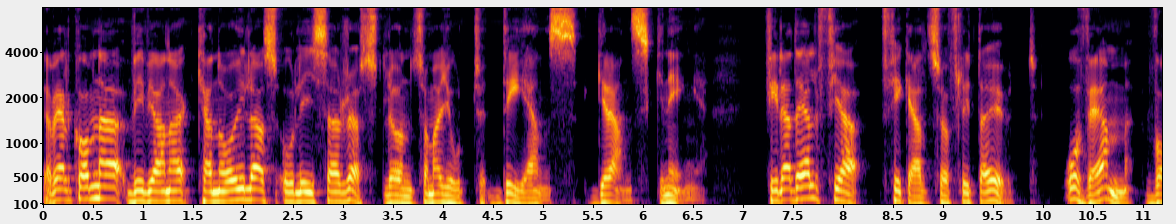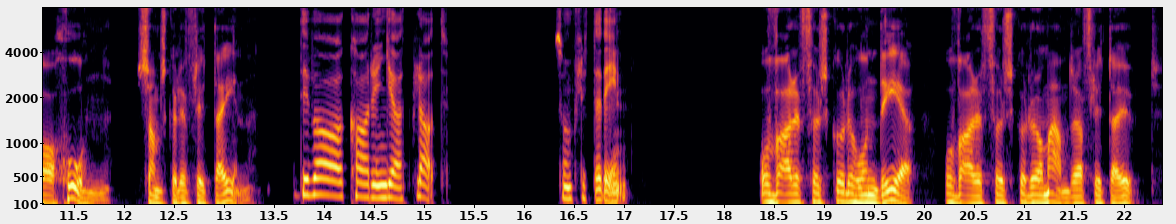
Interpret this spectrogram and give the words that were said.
Jag välkomnar Viviana Canoilas och Lisa Röstlund som har gjort DNs granskning. Philadelphia fick alltså flytta ut. Och vem var hon som skulle flytta in? Det var Karin Götblad som flyttade in. Och varför skulle hon det? Och varför skulle de andra flytta ut?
